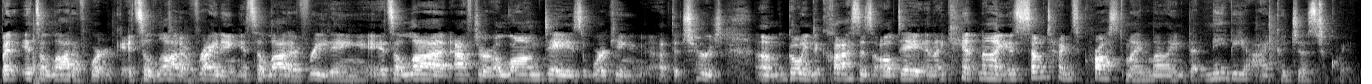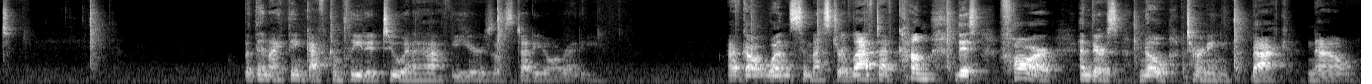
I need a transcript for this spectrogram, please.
But it's a lot of work. It's a lot of writing. It's a lot of reading. It's a lot after a long day's working at the church, um, going to classes all day. And I can't deny, it's sometimes crossed my mind that maybe I could just quit. But then I think I've completed two and a half years of study already. I've got one semester left. I've come this far, and there's no turning back now.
